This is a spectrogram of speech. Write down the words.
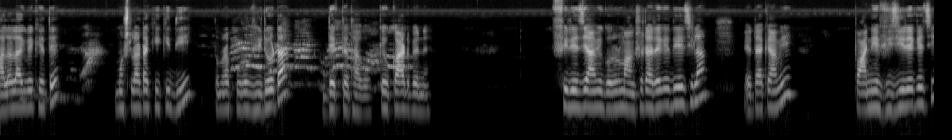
ভালো লাগবে খেতে। মশলাটা কি কি দিই, তোমরা পুরো ভিডিওটা দেখতে থাকো, কেউ কাটবে না। ফিরে ফ্রিজে আমি গরুর মাংসটা রেখে দিয়েছিলাম, এটাকে আমি পানিয়ে ভিজিয়ে রেখেছি,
